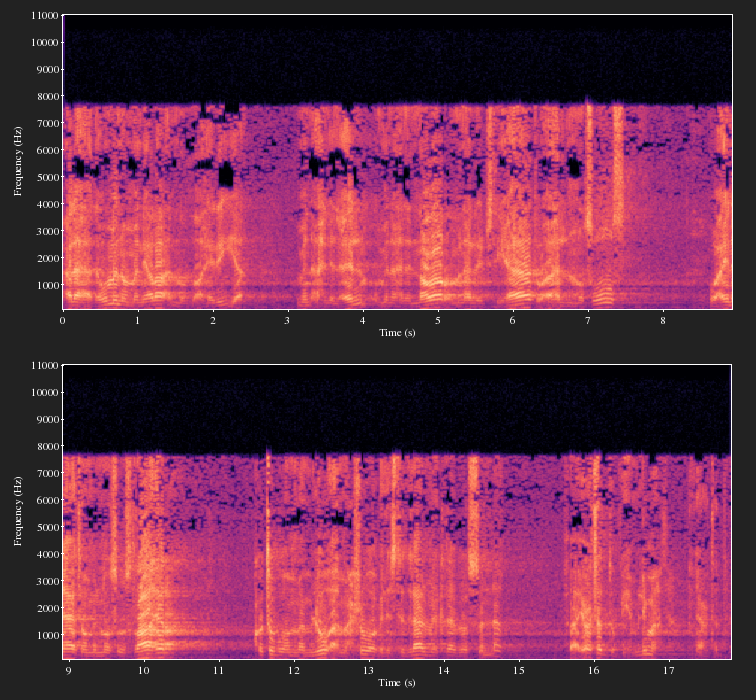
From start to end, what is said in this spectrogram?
على هذا ومنهم من يرى أن الظاهرية من أهل العلم ومن أهل النظر ومن أهل الاجتهاد وأهل النصوص وعنايتهم بالنصوص ظاهرة كتبهم مملوءة محشوة بالاستدلال من الكتاب والسنة فيعتد بهم. لماذا يعتد بهم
